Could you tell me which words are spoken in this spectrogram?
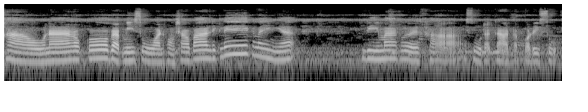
เขานะ แล้วก็แบบมีสวนของชาวบ้านเล็กๆ อะไรอย่างเงี้ย ดีมากเลยค่ะ สูดอากาศแบบบริสุทธิ์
